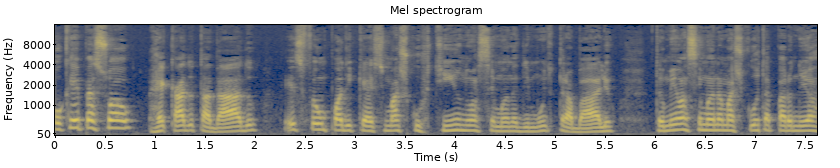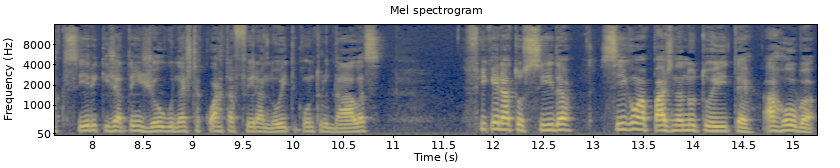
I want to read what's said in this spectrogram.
Ok, pessoal? Recado tá dado. Esse foi um podcast mais curtinho, numa semana de muito trabalho. Também uma semana mais curta para o New York City, que já tem jogo nesta quarta-feira à noite contra o Dallas. Fiquem na torcida, sigam a página no Twitter, arroba.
